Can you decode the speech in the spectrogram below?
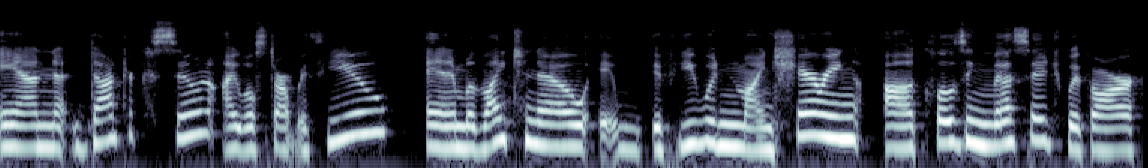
And Dr. Kissoon, I will start with you and would like to know if you wouldn't mind sharing a closing message with our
